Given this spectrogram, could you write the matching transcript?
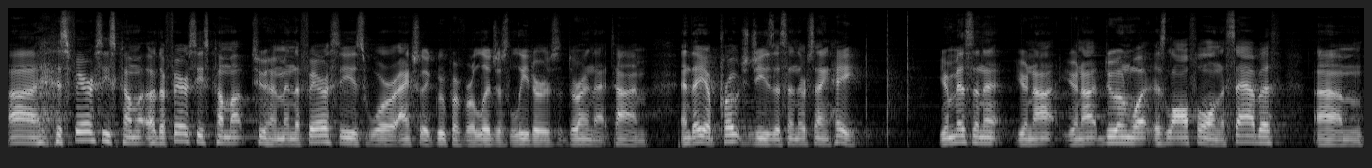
Uh, his Pharisees come, uh, the Pharisees come up to him, and the Pharisees were actually a group of religious leaders during that time. And they approach Jesus and they're saying, hey, you're missing it. You're not, you're not doing what is lawful on the Sabbath. Um,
